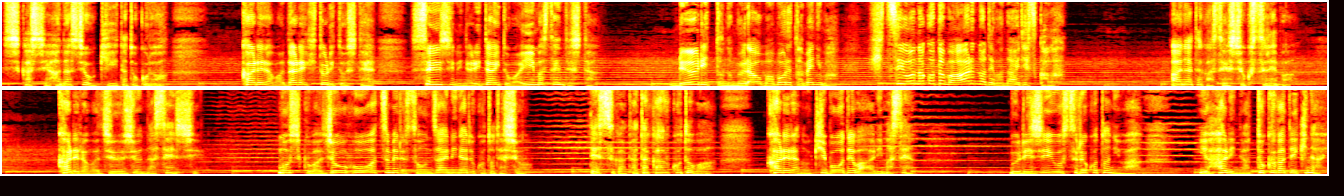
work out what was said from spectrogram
しかし話を聞いたところ彼らは誰一人として戦士になりたいとは言いませんでした。ルーリットの村を守るためには必要なこともあるのではないですか？あなたが接触すれば彼らは従順な戦士もしくは情報を集める存在になることでしょう。ですが戦うことは彼らの希望ではありません。無理強いをすることにはやはり納得ができない。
